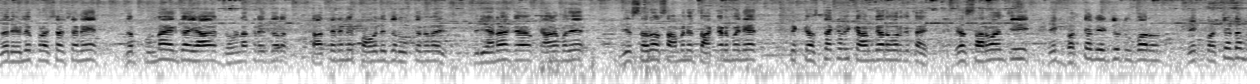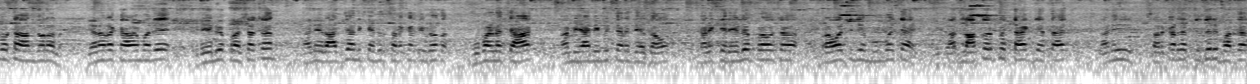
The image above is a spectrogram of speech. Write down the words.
जर रेल्वे प्रशासनाने जर पुन्हा एकदा या धोरणाकडे जर तातडीने पावले जर उचलले नाही तर येणाऱ्या काळामध्ये जे सर्वसामान्य चाकरमाने आहेत ते कष्टकरी कामगार वर्गच आहेत. या सर्वांची एक भक्कम एकजूट उभारून एक प्रचंड मोठं आंदोलन येणाऱ्या काळामध्ये रेल्वे प्रशासन आणि राज्य आणि केंद्र सरकारच्या विरोधात उभारण्याचे हाक आम्ही या निमित्ताने देत आहोत. कारण की रेल्वे प्रवाच्या प्रवासी जे मुंबईचे आहे आज लाखो रुपये टॅक्स देत आहेत आणि सरकारच्या तिजोरी भरतात.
